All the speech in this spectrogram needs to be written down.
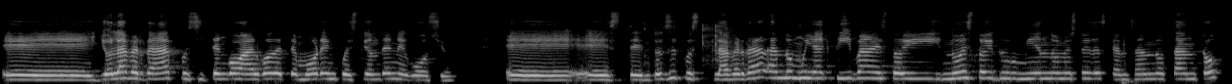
Yo la verdad, pues sí tengo algo de temor en cuestión de negocio. Este, entonces, pues la verdad ando muy activa, estoy, no estoy durmiendo, no estoy descansando tanto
